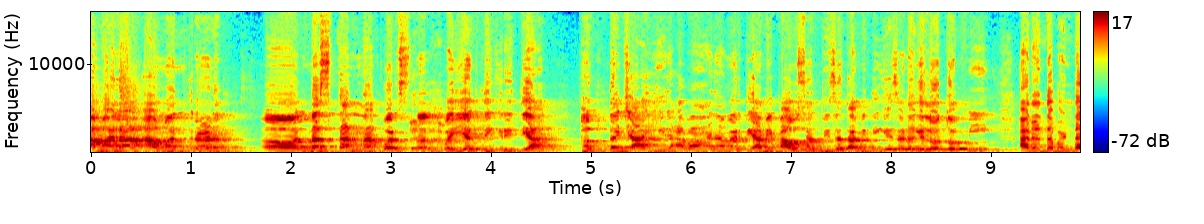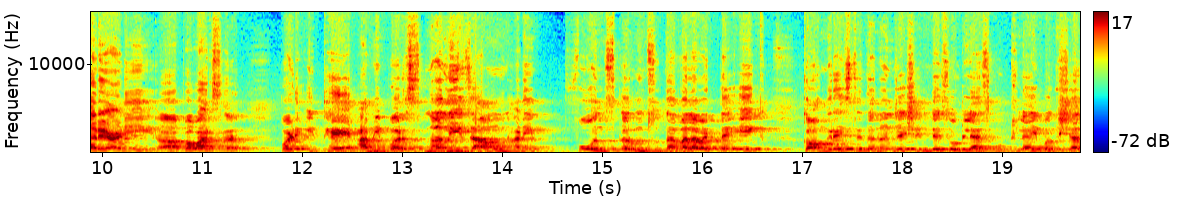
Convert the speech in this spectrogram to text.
आम्हाला आमंत्रण नसताना पर्सनल वैयक्तिकरित्या फक्त जाहीर आवाहनावरती आम्ही पावसात भिजत आम्ही तिघे जण गेलो होतो मी आनंद भंडारे आणि पवार सर. पण इथे आम्ही पर्सनली जाऊन आणि फोन्स करून सुद्धा मला वाटतं एक काँग्रेसचे धनंजय शिंदे सोडल्यास कुठल्याही पक्षात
